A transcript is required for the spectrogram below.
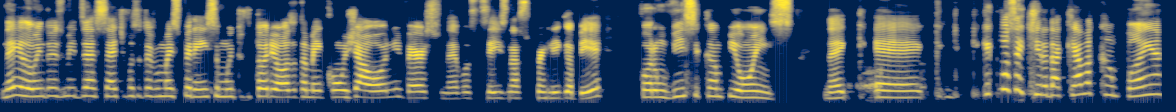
Neilon, em 2017 você teve uma experiência muito vitoriosa também com o Jaó Universo, né? Vocês na Superliga B foram vice-campeões, né? É, que, que você tira daquela campanha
